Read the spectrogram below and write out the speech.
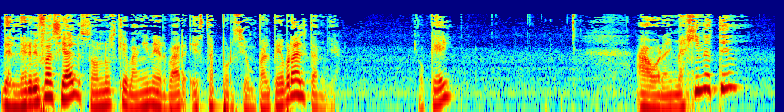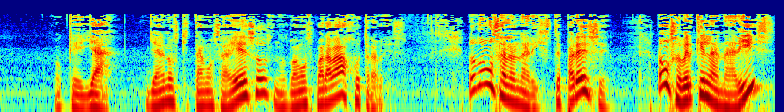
del nervio facial, son los que van a inervar esta porción palpebral también. ¿Ok? Ahora, imagínate. Ok, ya. Ya nos quitamos a esos, nos vamos para abajo otra vez. Nos vamos a la nariz, ¿te parece? Vamos a ver que en la nariz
